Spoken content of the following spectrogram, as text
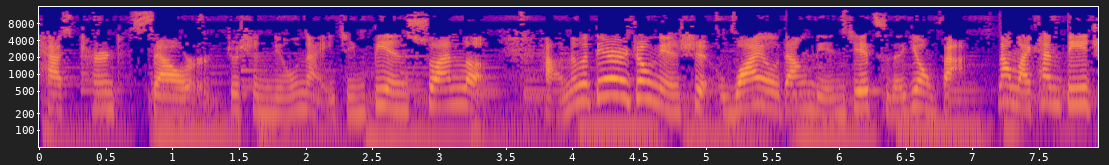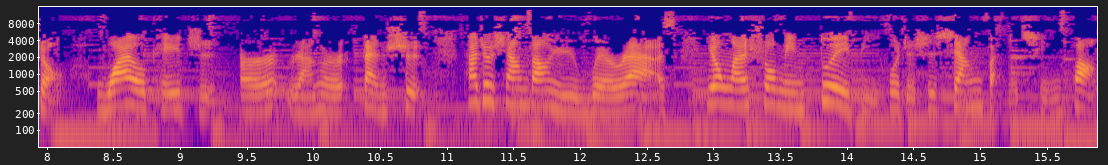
has turned sour，就是牛奶已经。变酸了。好，那么第二重点是 while 当连接词的用法。那我们来看第一种，while 可以指而、然而、但是，它就相当于 whereas，用来说明对比或者是相反的情况。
